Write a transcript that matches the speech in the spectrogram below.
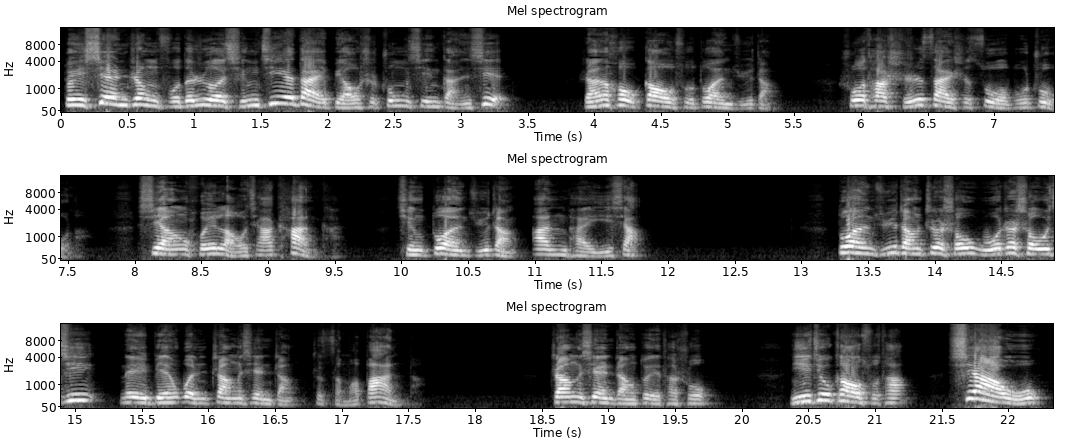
对县政府的热情接待表示衷心感谢，然后告诉段局长说他实在是坐不住了，想回老家看看，请段局长安排一下。段局长这手捂着手机，那边问张县长：“这怎么办呢？”张县长对他说：“你就告诉他，下午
